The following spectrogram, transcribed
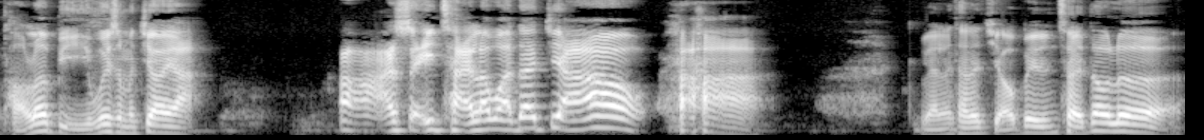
陶乐比为什么叫呀？啊，谁踩了我的脚？哈哈！原来他的脚被人踩到了。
